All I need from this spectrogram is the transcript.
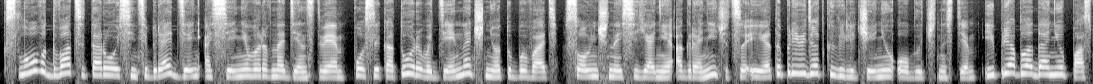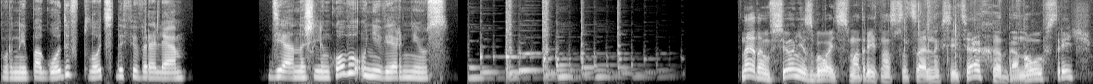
К слову, 22 сентября – день осеннего равноденствия, после которого день начнет убывать. Солнечное сияние ограничится, и это приведет к увеличению облачности и преобладанию пасмурной погоды вплоть до февраля. Диана Шленкова, Универ News. На этом все. Не забывайте смотреть нас в социальных сетях. До новых встреч!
